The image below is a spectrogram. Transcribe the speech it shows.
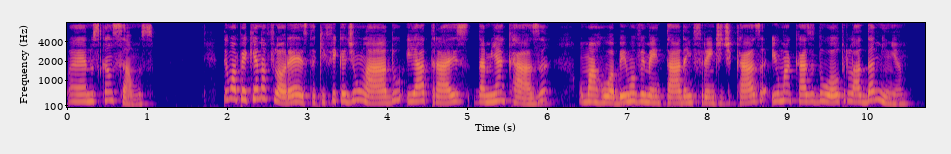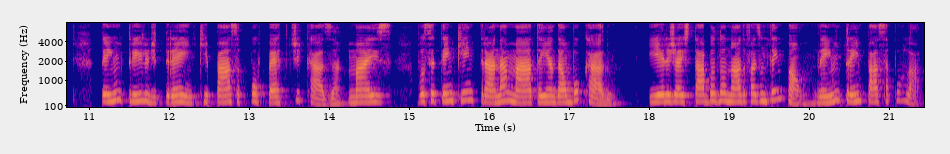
é, nos cansamos. Tem uma pequena floresta que fica de um lado e atrás da minha casa, uma rua bem movimentada em frente de casa e uma casa do outro lado da minha. Tem um trilho de trem que passa por perto de casa, mas você tem que entrar na mata e andar um bocado. E ele já está abandonado faz um tempão, nenhum trem passa por lá.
